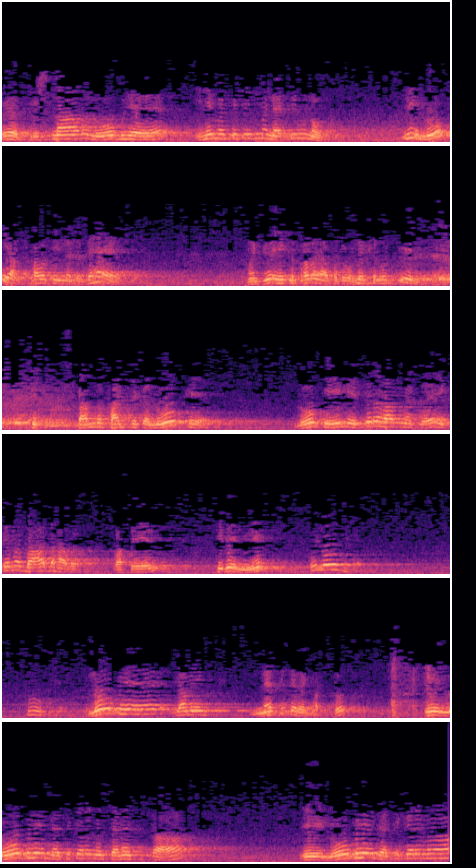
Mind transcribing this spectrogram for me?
ඔය තෘෂ්ණාව ලෝභය එහෙම පිටින්ම නැති වුණොත් මේ ලෝකයක් පවතින්නට බෑ. මම කිය ඒක තමයි අපට ඕන කළොත් තියෙන්නේ. ස්කන්ධ පංචක ලෝකය ලෝකයේ ඊතර වන්නට එකම බාධාව වශයෙන් තිබෙන්නේ ඒ ලෝභය. ලෝභය යමෙක් නැති කරගත්තොත් ඒ ලෝභය නැති කරන තැනස්සා ඒ ලෝභය නැති කරනවා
